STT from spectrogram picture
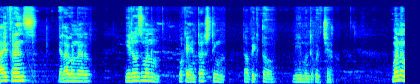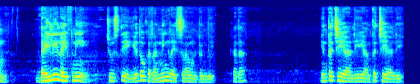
హాయ్ ఫ్రెండ్స్ ఎలాగున్నారు? ఈరోజు మనం ఒక ఇంట్రెస్టింగ్ టాపిక్తో మీ ముందుకు వచ్చాను మనం డైలీ లైఫ్ని చూస్తే ఏదో ఒక రన్నింగ్ రైస్లా ఉంటుంది కదా? ఇంత చేయాలి అంత చేయాలి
